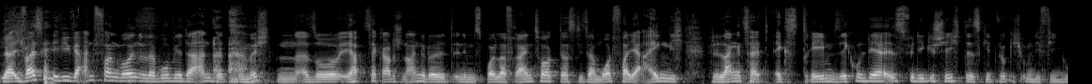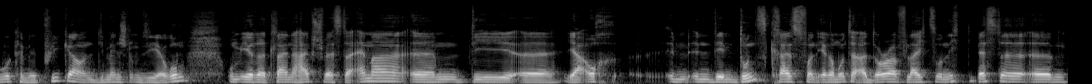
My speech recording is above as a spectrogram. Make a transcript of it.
ja, ich weiß gar nicht, wie wir anfangen wollen oder wo wir da ansetzen möchten. Also, ihr habt es ja gerade schon angedeutet in dem spoilerfreien Talk, dass dieser Mordfall ja eigentlich für eine lange Zeit extrem sekundär ist für die Geschichte. Es geht wirklich um die Figur Camille Preaker und die Menschen um sie herum, um ihre kleine Halbschwester Emma, ähm, die äh, ja auch in, in dem Dunstkreis von ihrer Mutter Adora vielleicht so nicht die beste ähm,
